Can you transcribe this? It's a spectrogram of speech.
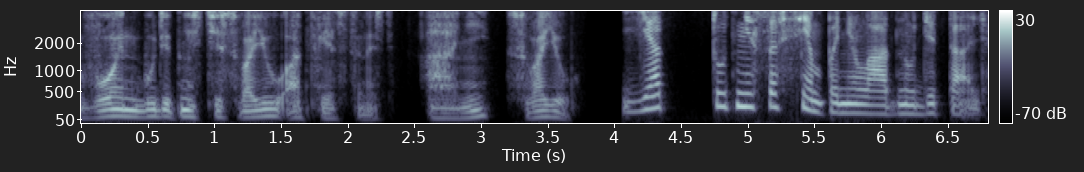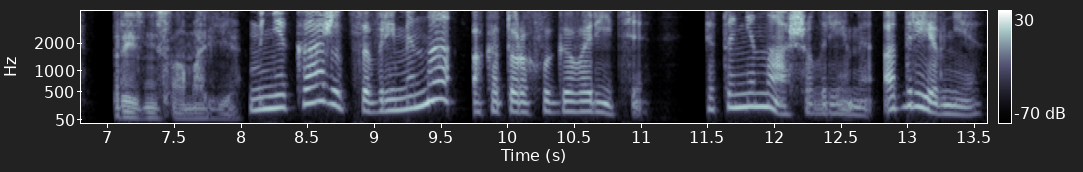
Воин будет нести свою ответственность, а они — свою. Я тут не совсем поняла одну деталь, — произнесла Мария. Мне кажется, времена, о которых вы говорите, это не наше время, а древнее.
